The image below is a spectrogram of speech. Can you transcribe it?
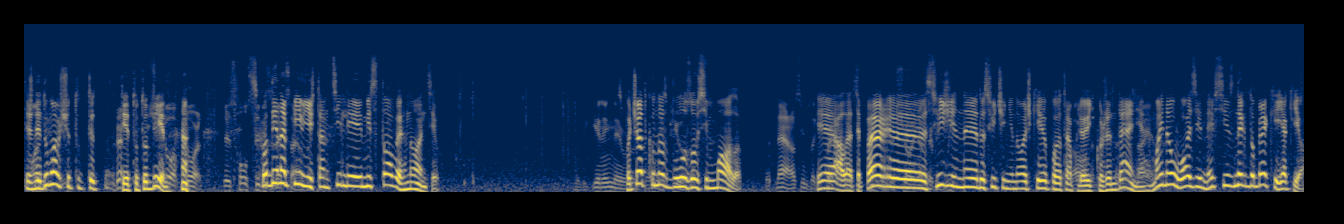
Ти ж не думав, що тут ти, ти тут один. Сходи на північ, там цілі міста вигнанців. Спочатку нас було зовсім мало. Е, але тепер е, свіжі недосвідчені новачки потрапляють кожен день. Май на увазі, не всі з них добряки, як я.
